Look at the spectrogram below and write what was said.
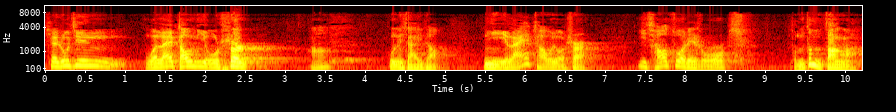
现如今我来找你有事儿，啊，姑娘吓一跳，你来找我有事儿，一瞧坐这主，怎么这么脏啊？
